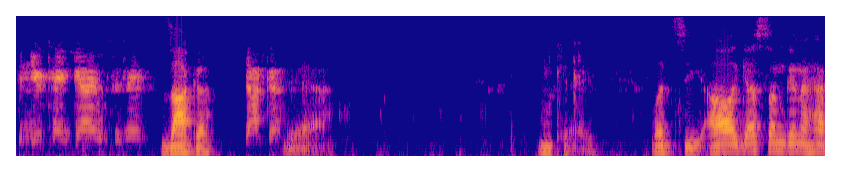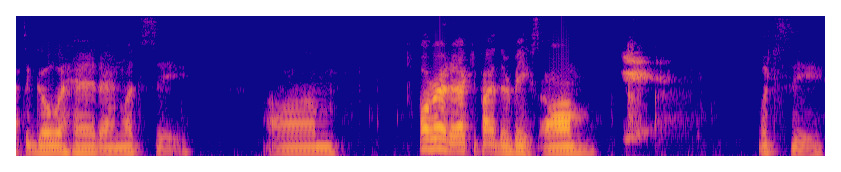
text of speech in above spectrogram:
the new tank guy. What's his name? Zaka. Zaka. Yeah. Okay. Let's see. I guess I'm gonna have to go ahead and let's see. Um. All right, I occupied their base. Um. Yeah. Let's see.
